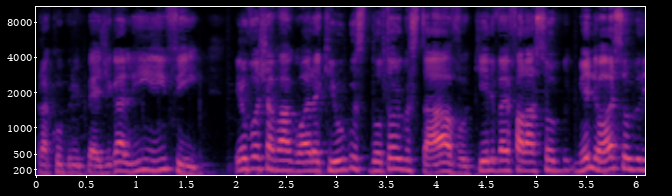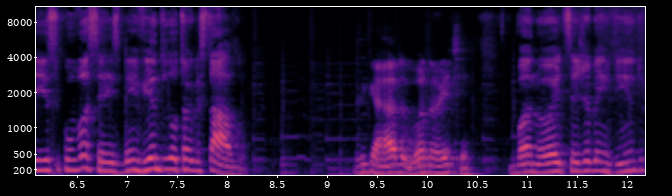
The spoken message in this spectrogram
para cobrir pé de galinha, enfim. Eu vou chamar agora aqui o Dr. Gustavo, que ele vai falar sobre, melhor sobre isso com vocês. Bem-vindo, Dr. Gustavo. Obrigado, boa noite. Boa noite, seja bem-vindo.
